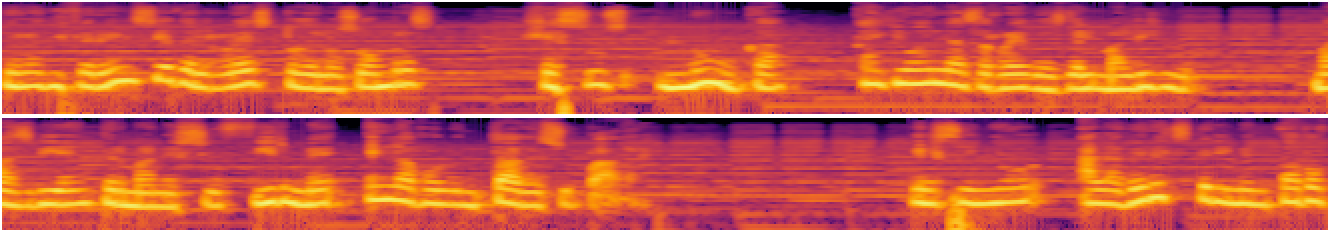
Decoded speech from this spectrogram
Pero a diferencia del resto de los hombres, Jesús nunca cayó en las redes del maligno, más bien permaneció firme en la voluntad de su Padre. El Señor, al haber experimentado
